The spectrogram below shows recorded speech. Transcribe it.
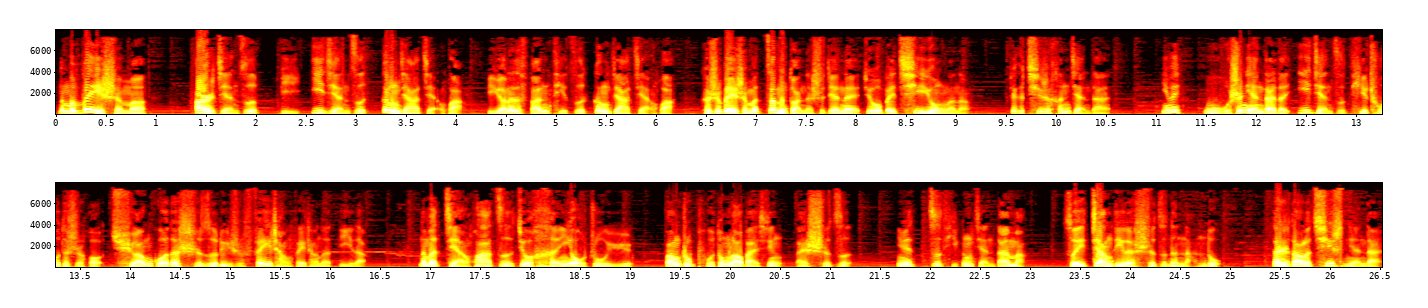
那么，为什么二简字比一简字更加简化，比原来的繁体字更加简化？可是为什么这么短的时间内就又被弃用了呢？这个其实很简单，因为五十年代的一简字提出的时候，全国的识字率是非常非常的低的。那么简化字就很有助于帮助普通老百姓来识字，因为字体更简单嘛，所以降低了识字的难度。但是到了七十年代，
